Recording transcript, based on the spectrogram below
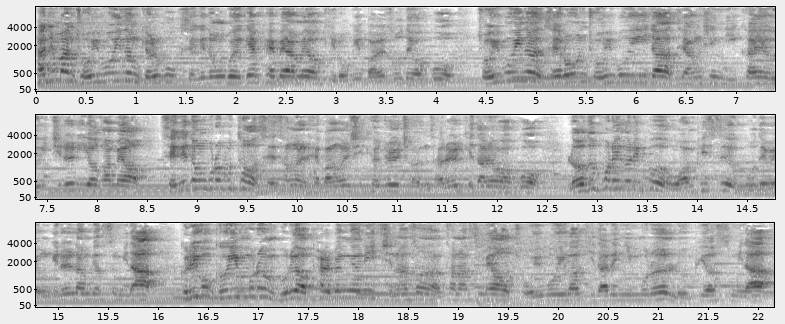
하지만 조이보이는 결국 세계정부에게 패배하며 기록이 말소되었고 조이보이는 새로운 조이보이이자 태양신 니카의 의지를 이어가며 세계정부로부터 세상을 해방을 시켜줄 전사를 기다려왔고 로드 포네그리프 원피스 고대 병기를 남겼습니다. 그리고 그 인물은 무려 800년이 지나서 나타났으며 조이보이가 기다린 인물은 루피였습니다.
